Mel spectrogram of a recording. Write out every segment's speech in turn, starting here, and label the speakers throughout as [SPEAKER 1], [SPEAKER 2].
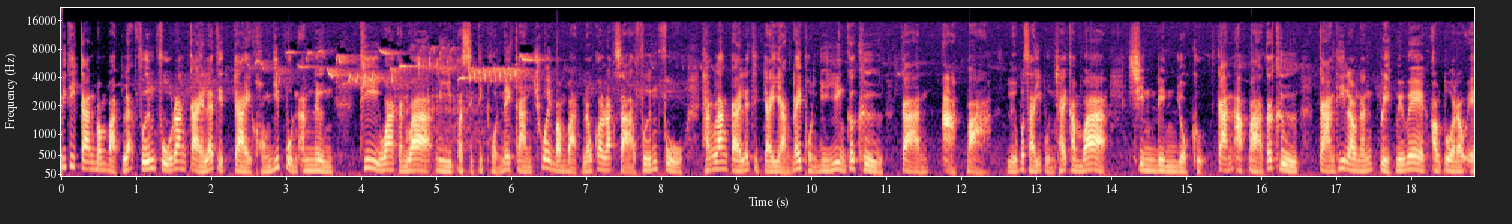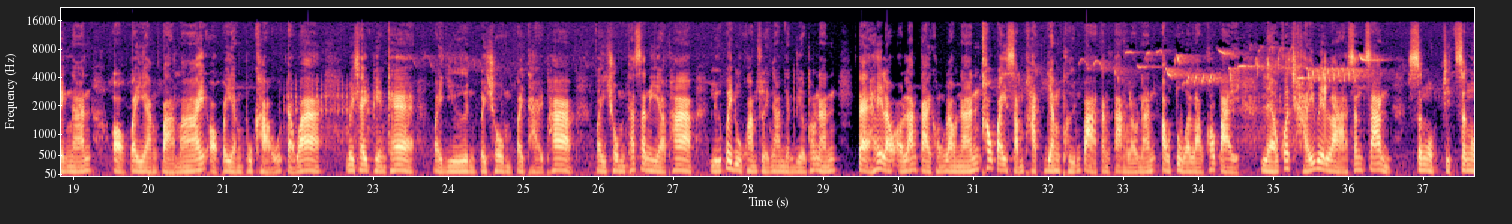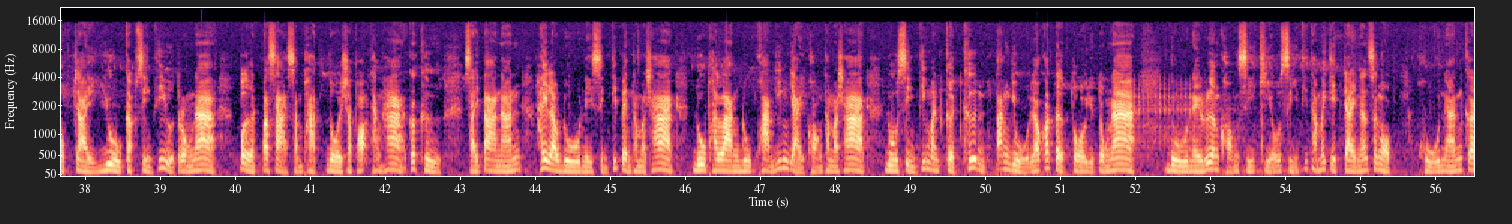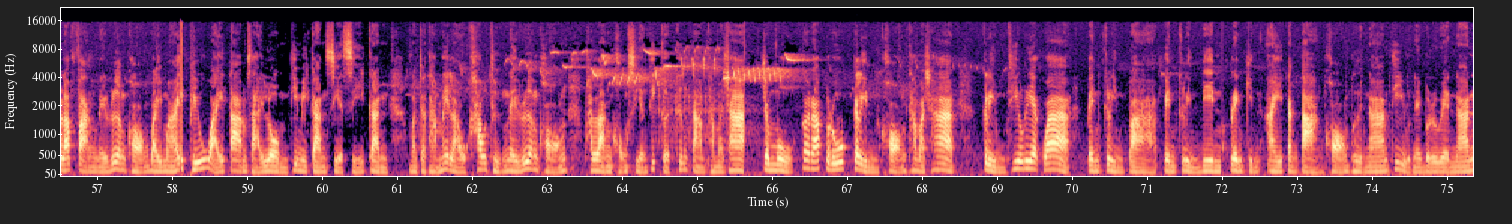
[SPEAKER 1] วิธีการบำบัดและฟื้นฟูร่างกายและจิตใจของญี่ปุ่นอันหนึ่งที่ว่ากันว่ามีประสิทธิผลในการช่วยบำบัดแล้วก็รักษาฟื้นฟู ทั้งร่างกายและจิตใจอย่างได้ผลดียิ่งก็คือการอาบป่า หรือภาษาญี่ปุ่นใช้คำว่าชินรินโยคุการอาบป่าก็คือ การที่เรานั้นปลีกวิเวกเอาตัวเราเองนั้น ออกไปยังป่าไม้ออกไปยังภูเขา แต่ว่าไม่ใช่เพียงแค่ ไปยืน ไปชม ไปถ่ายภาพ ไปชมทัศนียภาพ หรือไปดูความสวยงามอย่างเดียวเท่านั้น แต่ให้เราเอาร่างกายของเรานั้นเข้าไปสัมผัสยังผืนป่าต่างๆ เหล่านั้น เอาตัวเราเข้าไป แล้วก็ใช้เวลาสั้นๆ สงบจิตสงบใจอยู่กับสิ่งที่อยู่ตรงหน้า เปิดประสาทสัมผัสโดยเฉพาะทั้ง 5 ก็คือ สายตานั้นให้เราดูในสิ่งที่เป็นธรรมชาติ ดูพลังดูความยิ่งใหญ่ของธรรมชาติ ดูสิ่งที่มันเกิดขึ้นตั้งอยู่แล้วก็เติบโตอยู่ตรงหน้า ดูในเรื่องของสีเขียวสีที่ทำให้จิตใจนั้นสงบ หูนั้นก็รับฟังในเรื่องของใบไม้พลิ้วไหวตามสายลมที่มีการเสียดสีกัน มันจะทำให้เราเข้าถึงในเรื่องของพลังของเสียงที่เกิดขึ้นตามธรรมชาติ จมูกก็รับรู้กลิ่นของธรรมชาติ กลิ่นที่เรียกว่าเป็นกลิ่นป่า เป็นกลิ่นดิน เป็นกลิ่นไอต่างๆ ของผืนน้ำที่อยู่ในบริเวณนั้น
